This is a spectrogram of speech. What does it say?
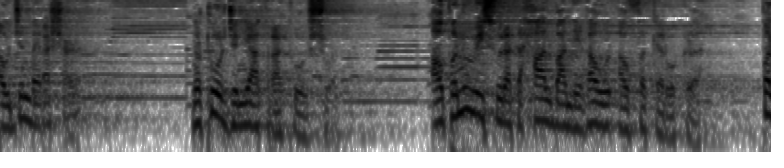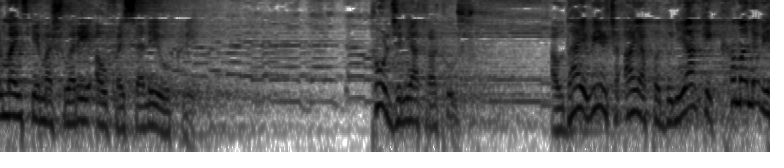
او جن به راشړه نو ټول جنیات راټول شول او په نوي صورت حال باندې غور او فکر وکړه خپل منځ کې مشورې او فیصلې وکړي ټول جنیات راټول شو او دا یې ویل چې آیا په دنیا کې کومه نوې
